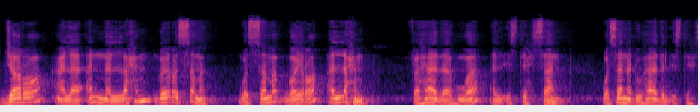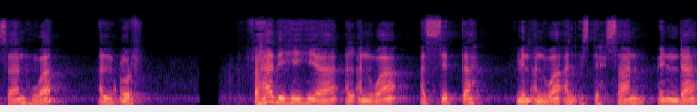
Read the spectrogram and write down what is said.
جرى على أن اللحم غير السمك والسمك غير اللحم فهذا هو الاستحسان وسند هذا الاستحسان هو العرف. فهذه هي الأنواع الستة من أنواع الاستحسان عند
